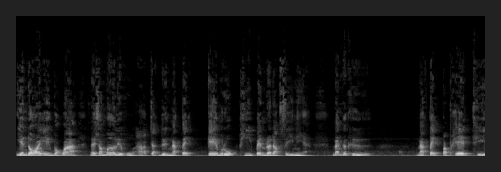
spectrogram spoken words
เอียนดอยเองบอกว่าในซัมเมอร์ลิเวอร์พูลอาจจะดึงนักเตะเกมรุกที่เป็นระดับซีเนียนั่นก็คือนักเตะประเภทที่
